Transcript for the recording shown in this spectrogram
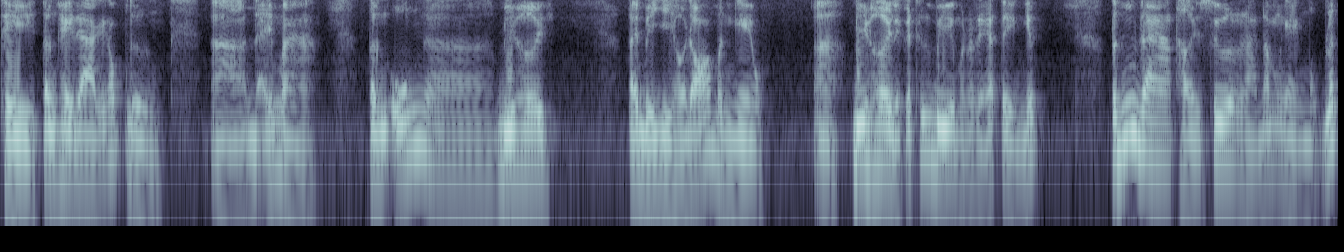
Thì tân hay ra cái góc đường à, để mà tân uống à, bia hơi. Tại bị gì hồi đó mình nghèo. À, bia hơi là cái thứ bia mà nó rẻ tiền nhất. Tính ra thời xưa là 5 ngàn một lít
